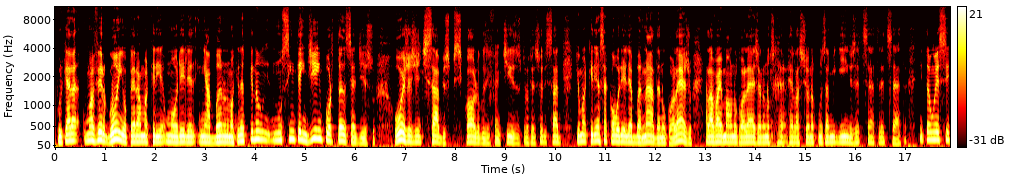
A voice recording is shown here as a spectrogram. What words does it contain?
porque era uma vergonha operar uma, uma orelha em abano numa criança, porque não, não se entendia a importância disso. Hoje a gente sabe, os psicólogos infantis, os professores sabem que uma criança com a orelha abanada no colégio, ela vai mal no colégio, ela não se relaciona com os amiguinhos, etc, etc. Então esse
